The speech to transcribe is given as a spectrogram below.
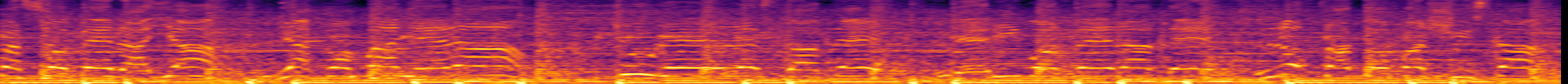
classe operaia vi accompagnerà. Più nell'estate, le rivolverate lo stato fascista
